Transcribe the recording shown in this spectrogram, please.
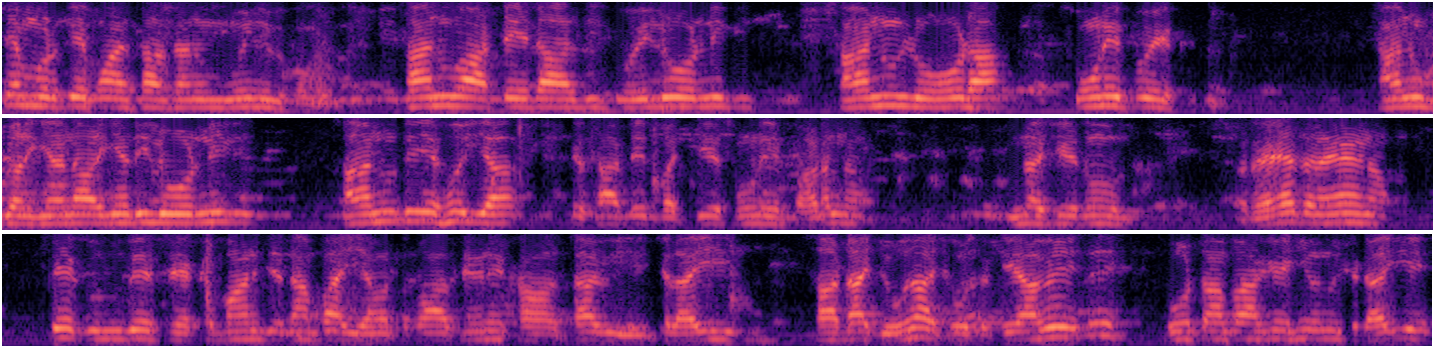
ਤੇ ਮੁੜ ਕੇ 5 ਸਾਲ ਸਾਨੂੰ ਮੂੰਹ ਹੀ ਨਹੀਂ ਵਿਖਾਉਂਦੇ ਸਾਨੂੰ ਆਟੇ ਦਾਲ ਦੀ ਕੋਈ ਲੋੜ ਨਹੀਂ ਗੀ। ਸਾਨੂੰ ਲੋੜ ਆ ਸੋਹਣੇ ਭਵਿੱਖ ਦੀ। ਸਾਨੂੰ ਗਲੀਆਂ ਨਾਲੀਆਂ ਦੀ ਲੋੜ ਨਹੀਂ ਗੀ। ਸਾਨੂੰ ਤੇ ਇਹੋ ਹੀ ਆ ਕਿ ਸਾਡੇ ਬੱਚੇ ਸੋਹਣੇ ਪੜਨ ਨਸ਼ੇ ਤੋਂ ਰਹਿਤ ਰਹਿਣ ਤੇ ਗੁਰੂ ਦੇ ਸਿੱਖ ਬਣ, ਜਿੱਦਾਂ ਭਾਈ ਅਮਰਪਾਲ ਸਿੰਘ ਨੇ ਖਾਲਸਾ ਵੀਰ ਚਲਾਈ ਸਾਡਾ ਯੋਧਾ ਛੁੱਟ ਕੇ ਆਵੇ, ਵੋਟਾਂ ਪਾ ਕੇ ਅਸੀਂ ਉਹਨੂੰ ਛਡਾਈਏ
